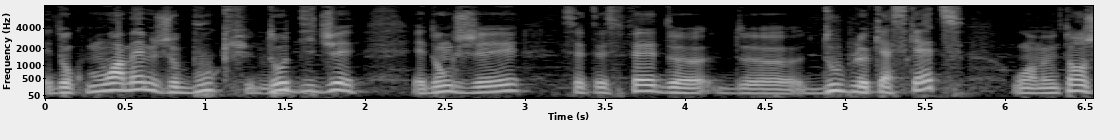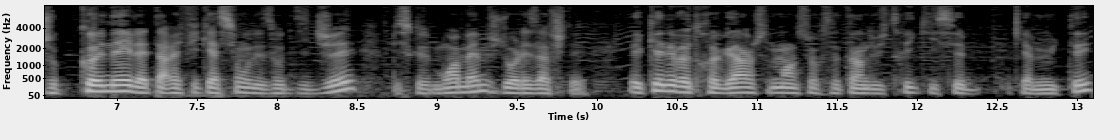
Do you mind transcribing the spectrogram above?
Et donc moi-même, je book mmh. d'autres DJ. Et donc j'ai cet effet de, de double casquette où en même temps je connais la tarification des autres DJ, puisque moi-même je dois les acheter. Et quel est votre regard justement sur cette industrie qui, qui a muté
